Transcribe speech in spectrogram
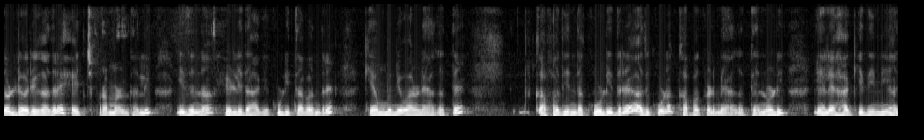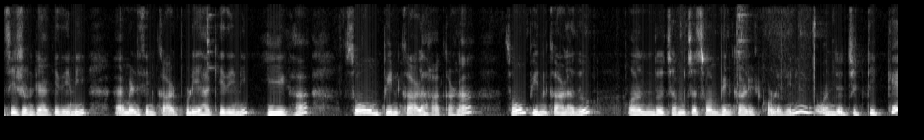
ದೊಡ್ಡವರಿಗಾದರೆ ಹೆಚ್ಚು ಪ್ರಮಾಣದಲ್ಲಿ ಇದನ್ನು ಹೇಳಿದ ಹಾಗೆ ಕುಡಿತಾ ಬಂದರೆ ಕೆಮ್ಮು ನಿವಾರಣೆ ಆಗುತ್ತೆ. ಕಫದಿಂದ ಕೂಡಿದರೆ ಅದು ಕೂಡ ಕಫ ಕಡಿಮೆ ಆಗುತ್ತೆ. ನೋಡಿ, ಎಲೆ ಹಾಕಿದ್ದೀನಿ, ಹಸಿ ಶುಂಠಿ ಹಾಕಿದ್ದೀನಿ ಮೆಣಸಿನಕಾಳು ಪುಡಿ ಹಾಕಿದ್ದೀನಿ. ಈಗ ಸೋಂಪಿನ ಕಾಳು ಹಾಕೋಣ. ಸೋಂಪಿನ ಕಾಳದು ಒಂದು ಚಮಚ ಸೋಂಪಿನ ಕಾಳು ಇಟ್ಕೊಂಡಿದ್ದೀನಿ. ಒಂದು ಚಿಟ್ಟಿಕ್ಕೆ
